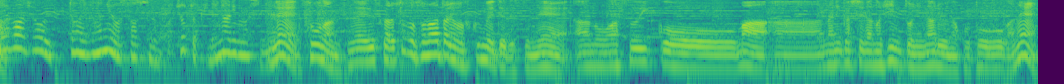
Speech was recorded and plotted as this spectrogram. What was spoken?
れはじゃあ一体何を指すのかちょっと気になりますね。ね、そうなんですね。ですからちょっとそのあたりも含めてですね、あの、明日以降、まあ、あ何かしらのヒントになるようなことがね、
